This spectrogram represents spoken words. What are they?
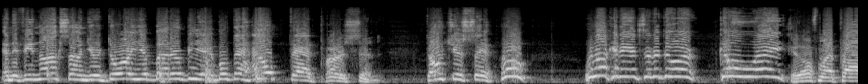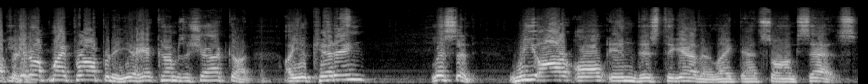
And if he knocks on your door, you better be able to help that person. Don't just say, "Oh, we're not going to answer the door. Go away." Get off my property. Get off my property. Yeah, here comes a shotgun. Are you kidding? Listen, we are all in this together, like that song says.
